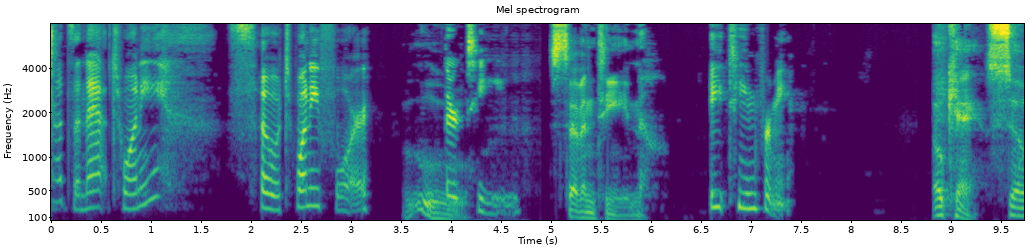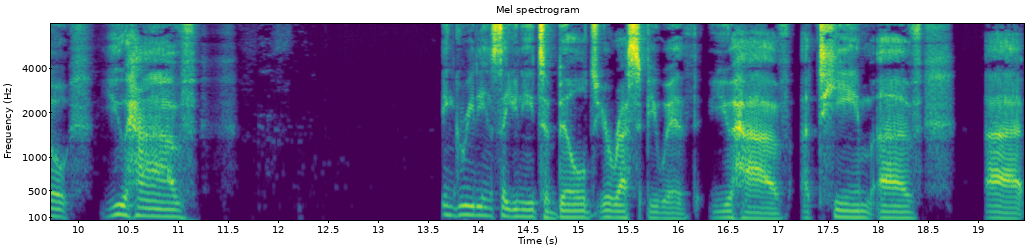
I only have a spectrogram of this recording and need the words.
That's a nat 20. So 24. Ooh. 13. 17. 18 for me. Okay. So you have ingredients that you need to build your recipe with. You have a team of, uh,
